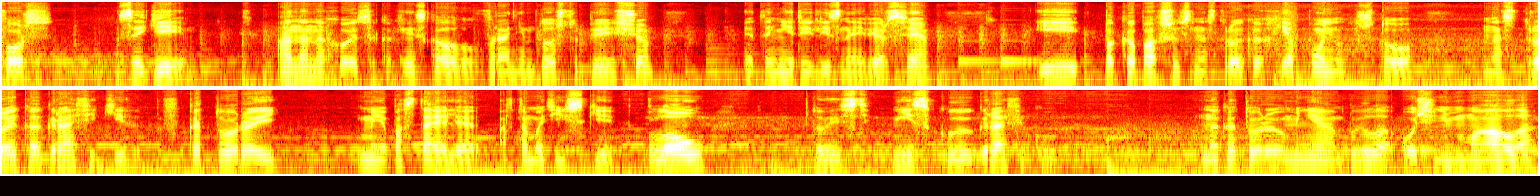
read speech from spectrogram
Force The Game. Она находится, как я сказал, в раннем доступе еще. Это не релизная версия. И покопавшись в настройках, я понял, что настройка графики, в которой мне поставили автоматически low, то есть низкую графику, на которой у меня было очень мало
